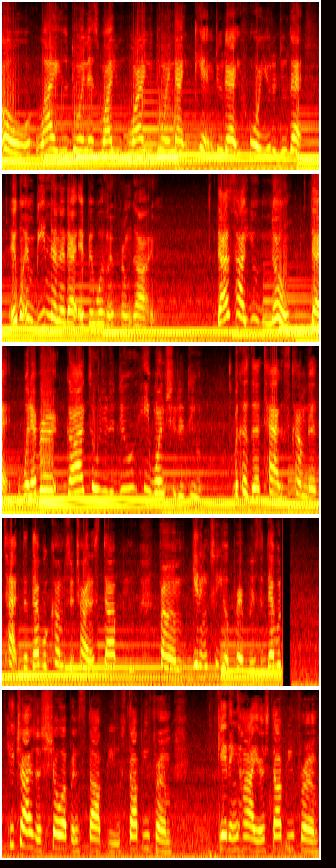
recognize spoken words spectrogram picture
oh why are you doing this? Why you why are you doing that? You can't do that. Who are you to do that? It wouldn't be none of that if it wasn't from God that's how you know that whatever God told you to do, He wants you to do. Because the attacks come, the attack, the devil comes to try to stop you from getting to your purpose. The devil, he tries to show up and stop you, stop you from getting higher, stop you from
